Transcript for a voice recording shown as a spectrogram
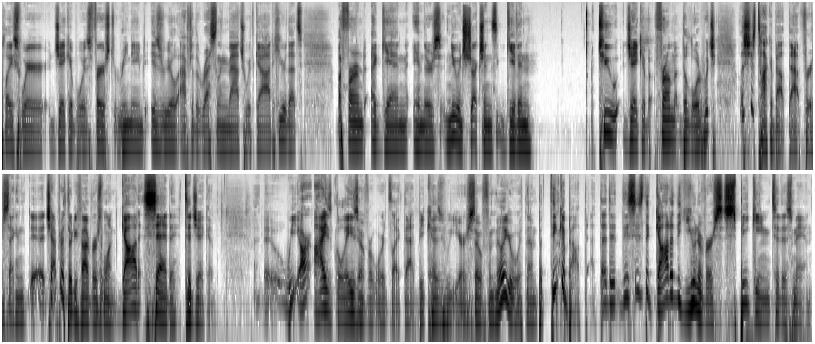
place where Jacob was first renamed Israel after the wrestling match with God. Here that's affirmed again, and there's new instructions given to Jacob from the Lord, which let's just talk about that for a second. Uh, Chapter 35, verse 1 God said to Jacob, uh, we our eyes glaze over words like that because we are so familiar with them. But think about that. That this is the God of the universe speaking to this man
